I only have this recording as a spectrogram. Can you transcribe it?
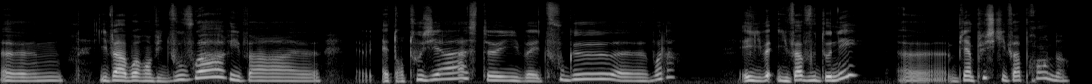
il va avoir envie de vous voir, il va, être enthousiaste, il va être fougueux, euh, voilà. Et il va, vous donner euh, bien plus qu'il va prendre.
